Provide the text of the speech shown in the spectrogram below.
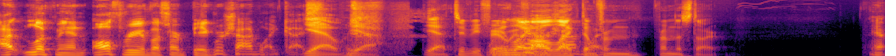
I look, man. All three of us are big Rachaad White guys. Yeah, yeah, yeah. To be fair, We we like all Rachaad liked him White. from from the start. Yeah,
